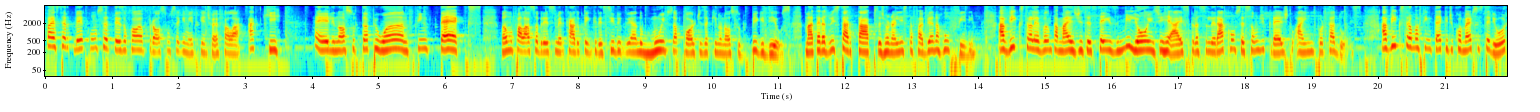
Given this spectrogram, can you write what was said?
vai saber com certeza qual é o próximo segmento que a gente vai falar aqui é ele, nosso Top One, Fintechs. Vamos falar sobre esse mercado que tem crescido e ganhando muitos aportes aqui no nosso Big Deals. Matéria do Startups, da jornalista Fabiana Rufini. A Vixtra levanta mais 16 milhões de reais para acelerar a concessão de crédito a importadores. A Vixtra é uma fintech de comércio exterior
